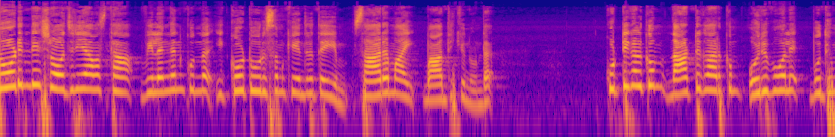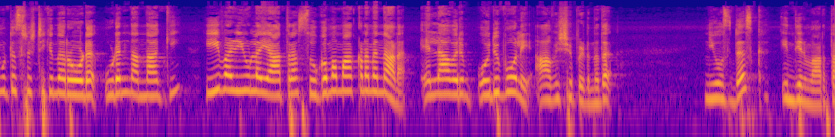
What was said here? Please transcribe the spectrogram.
റോഡിന്റെ ശോചനീയാവസ്ഥ വിലങ്ങൻകുന്ന് ഇക്കോ ടൂറിസം കേന്ദ്രത്തെയും സാരമായി ബാധിക്കുന്നുണ്ട്. കുട്ടികൾക്കും നാട്ടുകാർക്കും ഒരുപോലെ ബുദ്ധിമുട്ട് സൃഷ്ടിക്കുന്ന റോഡ് ഉടൻ നന്നാക്കി ഈ വഴിയുള്ള യാത്ര സുഗമമാക്കണമെന്നാണ് എല്ലാവരും ഒരുപോലെ ആവശ്യപ്പെടുന്നത്. ന്യൂസ് ഡെസ്ക് ഇന്ത്യൻ വാർത്ത.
